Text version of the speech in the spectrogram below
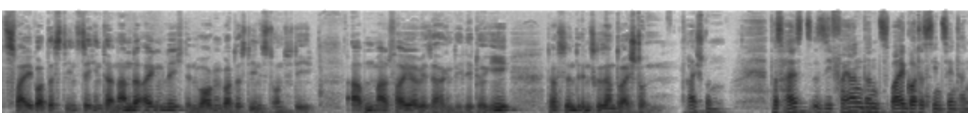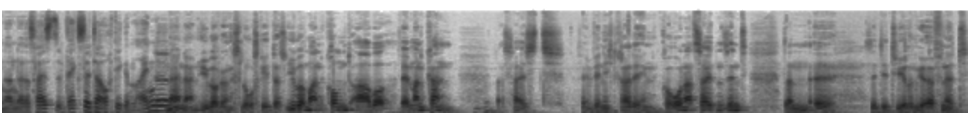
zwei Gottesdienste hintereinander eigentlich, den Morgengottesdienst und die Abendmahlfeier, wir sagen die Liturgie. Das sind insgesamt drei Stunden. Drei Stunden. Das heißt, Sie feiern dann zwei Gottesdienste hintereinander. Das heißt, wechselt da auch die Gemeinde? Nein, nein, übergangslos geht das. Übermann kommt aber, wenn man kann. Das heißt, wenn wir nicht gerade in Corona-Zeiten sind, dann äh, sind die Türen geöffnet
